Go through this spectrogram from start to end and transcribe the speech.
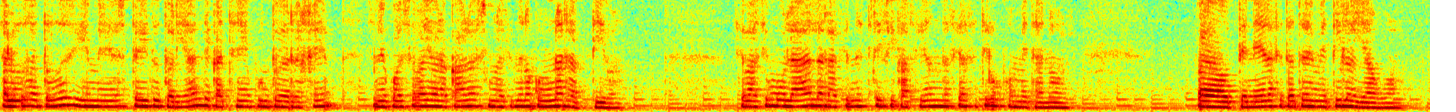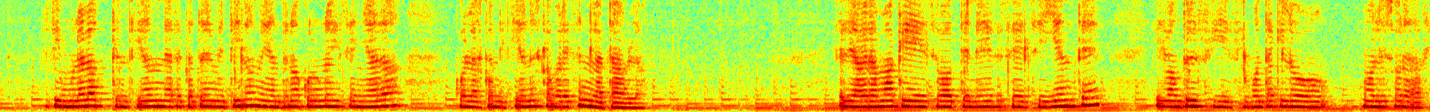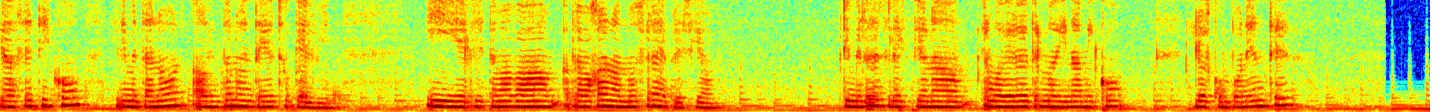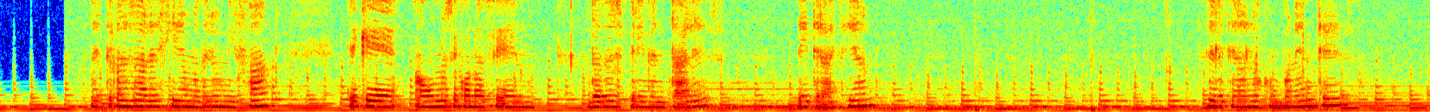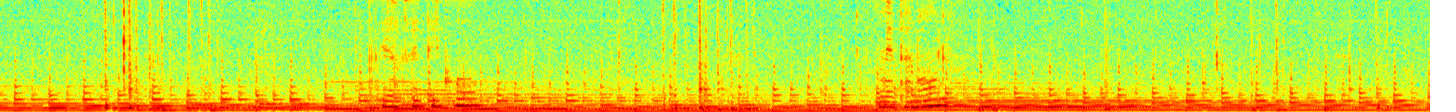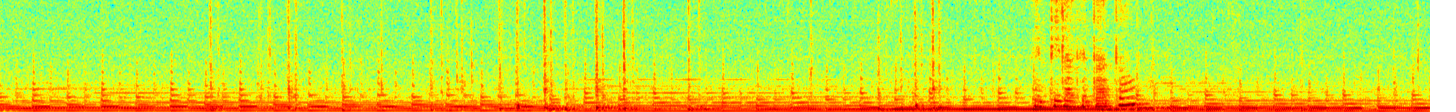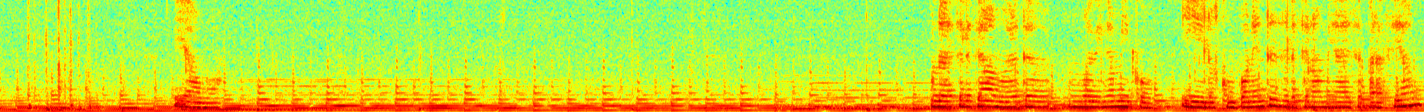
Saludos a todos y bienvenidos a este tutorial de kcm.org en el cual se va a llevar a cabo la simulación de una columna reactiva. Se va a simular la reacción de esterificación de ácido acético con metanol para obtener acetato de metilo y agua. Se simula la obtención de acetato de metilo mediante una columna diseñada con las condiciones que aparecen en la tabla. El diagrama que se va a obtener es el siguiente y se va a introducir 50 kmoles hora de ácido acético y de metanol a 298 Kelvin y el sistema va a trabajar en una atmósfera de presión. Primero se selecciona el modelo termodinámico y los componentes. En este caso se va a elegir el modelo UNIFAC, ya que aún no se conocen datos experimentales de interacción. Seleccionar los componentes. Acético, metanol, metilacetato Una vez seleccionado el modelo termodinámico y los componentes, selecciona unidad de separación.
